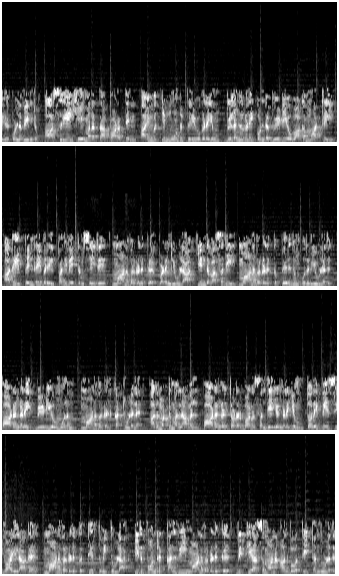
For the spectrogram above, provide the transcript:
எதிர்கொள்ள வேண்டும். ஆசிரியை ஹேமலதா பாடத்தின் ஐம்பத்தி மூன்று பிரிவுகளையும் விலங்குகளை கொண்ட வீடியோவாக மாற்றி அதே பென்டிரைவரில் பதிவேற்றம் செய்து மாணவர்களுக்கு வழங்கியுள்ளார். இந்த வசதி மாணவர்களுக்கு பெரிதும் உதவியுள்ளது. பாடங்களை வீடியோ மூலம் மாணவர்கள் கற்றுள்ளனர். அது மட்டும் மட்டுமல்லாமல் பாடங்கள் தொடர்பான சந்தேகங்களையும் தொலைபேசி வாயிலாக மாணவர்களுக்கு தீர்த்து வைத்துள்ளார். இதுபோன்ற கல்வி மாணவர்களுக்கு வித்தியாசமான அனுபவத்தை தந்துள்ளது.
